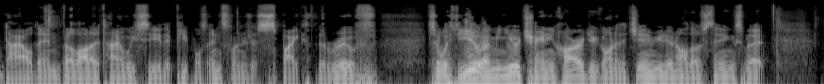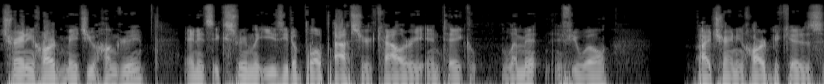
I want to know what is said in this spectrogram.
dialed in. But a lot of the time we see that people's insulin just spiked the roof. So with you, I mean, you were training hard, you're going to the gym, you're doing all those things, but training hard made you hungry, and it's extremely easy to blow past your calorie intake limit, if you will, by training hard because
